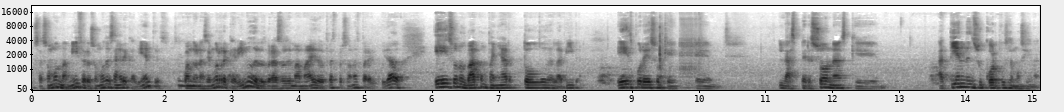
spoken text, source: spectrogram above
o sea, somos mamíferos, somos de sangre calientes. cuando nacemos requerimos de los brazos de mamá y de otras personas para el cuidado. Eso nos va a acompañar toda la vida. Es por eso que eh, las personas que atienden su corpus emocional,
